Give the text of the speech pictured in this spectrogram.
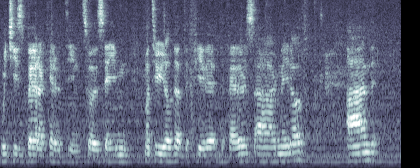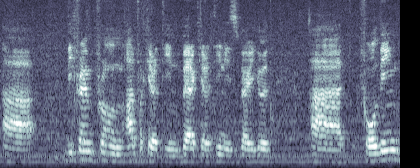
which is beta keratin. So the same material that the, feather, the feathers are made of. And uh, different from alpha keratin, beta keratin is very good at folding,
